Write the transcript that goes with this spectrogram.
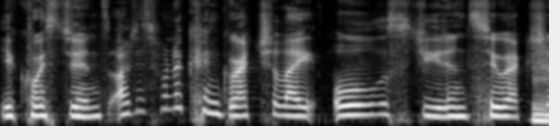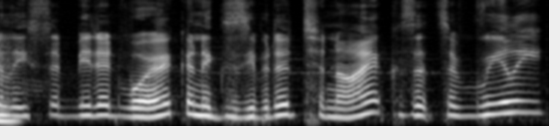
your questions, I just want to congratulate all the students who actually submitted work and exhibited tonight because it's a really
